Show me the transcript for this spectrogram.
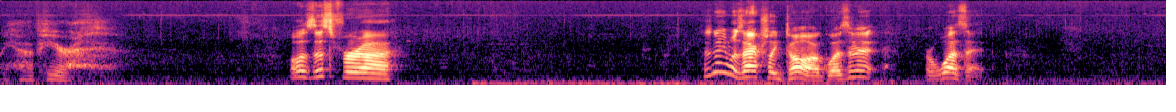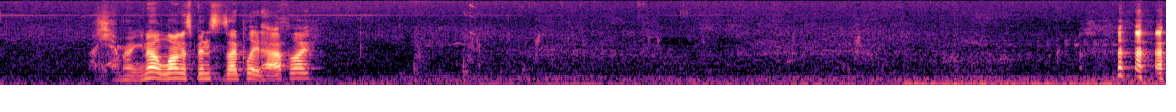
We have here. Oh, is this for uh His name was actually Dog, wasn't it? Or was it? I can't. You know how long it's been since I played Half Life? that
